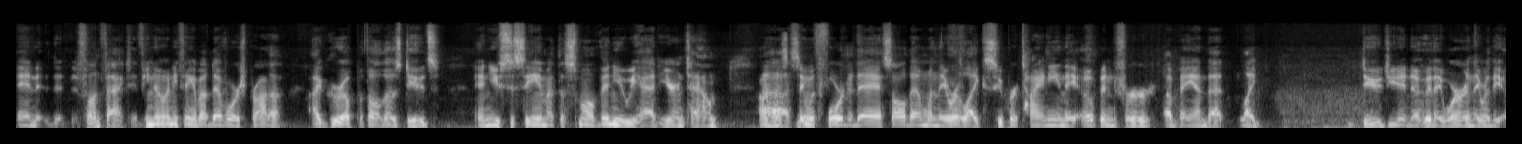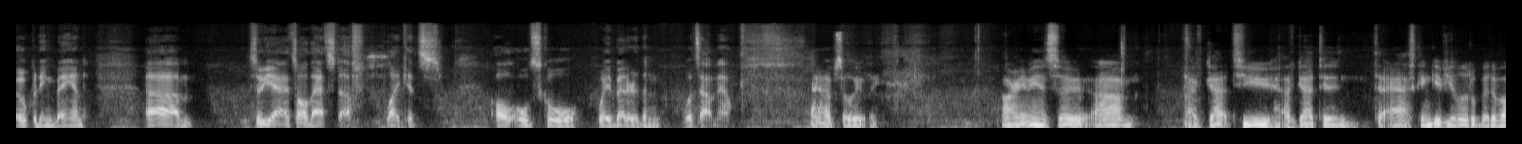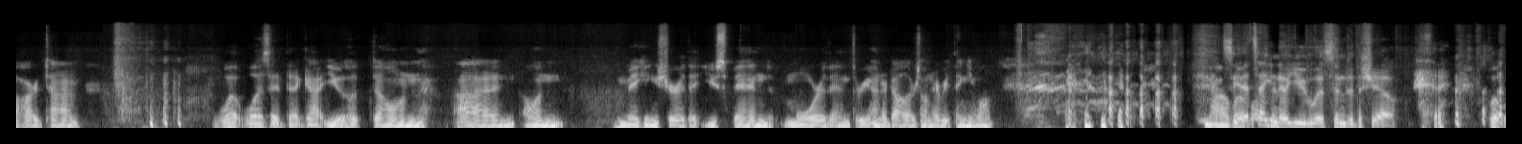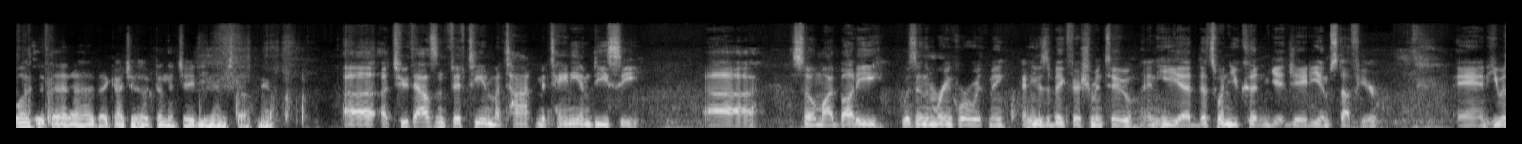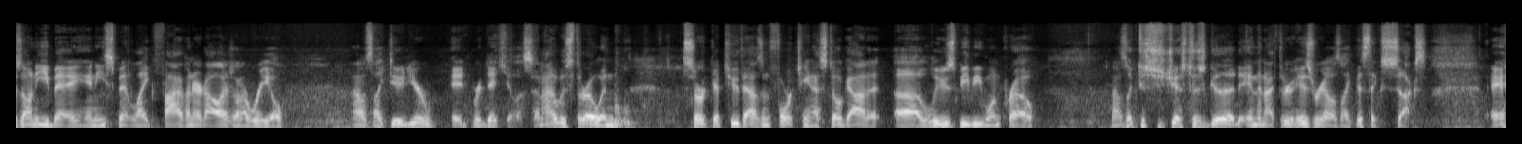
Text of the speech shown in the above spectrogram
and fun fact: if you know anything about Devil Wears Prada, I grew up with all those dudes and used to see them at the small venue we had here in town. Oh, Uh, same with For Today. I saw them when they were like super tiny and they opened for a band that like dudes you didn't know who they were and they were the opening band. Um, so yeah, it's all that stuff. Like it's all old school, way better than what's out now. Absolutely. All right, man. So um, I've got to I've got to to ask and give you a little bit of a hard time. what was it that got you hooked on uh, on making sure that you spend more than three hundred dollars on everything you own? no, See, what, that's how you it, know you listen to the show. what was it that uh, that got you hooked on the JDM stuff, man? uh, a 2015 Meta- Metanium DC. Uh, so my buddy was in the Marine Corps with me, and he was a big fisherman too. And he had that's when you couldn't get JDM stuff here. And he was on eBay, and he spent like five hundred dollars on a reel. I was like, dude, you're ridiculous. And I was throwing circa 2014. I still got it. Uh, Lew's BB1 Pro. And I was like, this is just as good. And then I threw his reel. I was like, this thing sucks. And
